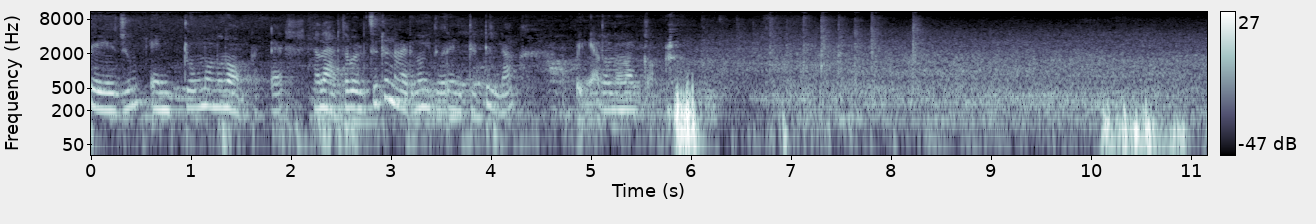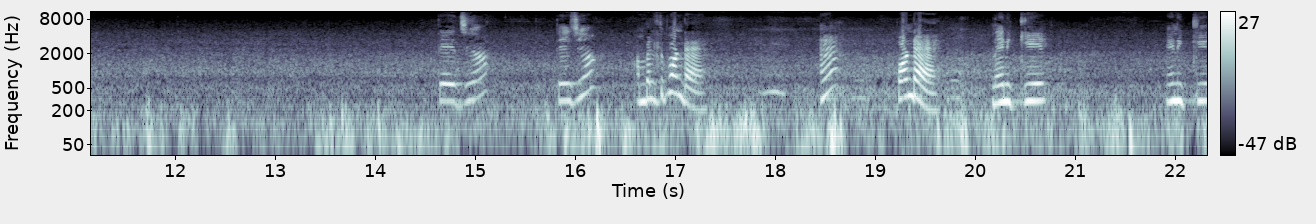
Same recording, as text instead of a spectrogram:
തേജും എനിറ്റും ഒന്ന് നോക്കട്ടെ. ഞാൻ നേരത്തെ വിളിച്ചിട്ടുണ്ടായിരുന്നു. ഇതുവരെ എനിക്കിട്ടില്ല. അപ്പോൾ ഇനി അതൊന്ന് നോക്കാം. തേജ തേജ അമ്പലത്തിൽ പോണ്ടേ? ഏ? പോണ്ടേ? എനിക്ക് എനിക്ക്?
